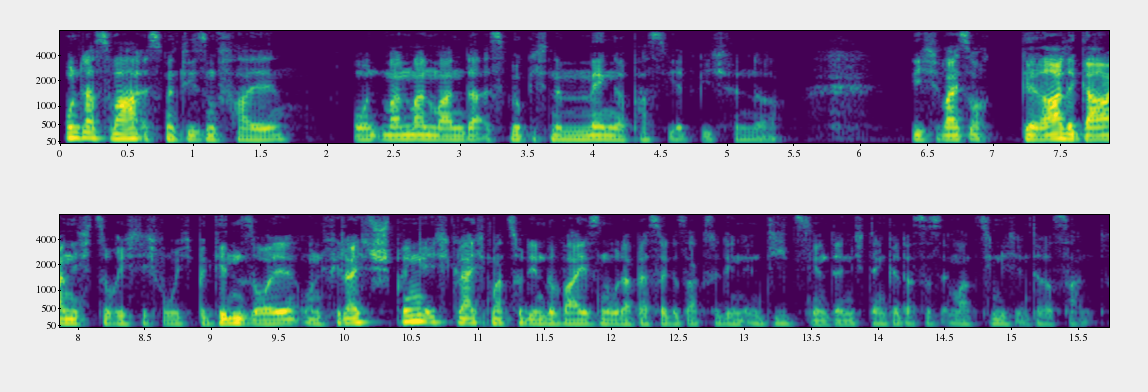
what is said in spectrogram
Und das war es mit diesem Fall. Und Mann, Mann, Mann, da ist wirklich eine Menge passiert, wie ich finde. Ich weiß auch gerade gar nicht so richtig, wo ich beginnen soll. Und vielleicht springe ich gleich mal zu den Beweisen oder besser gesagt zu den Indizien, denn ich denke, das ist immer ziemlich interessant.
